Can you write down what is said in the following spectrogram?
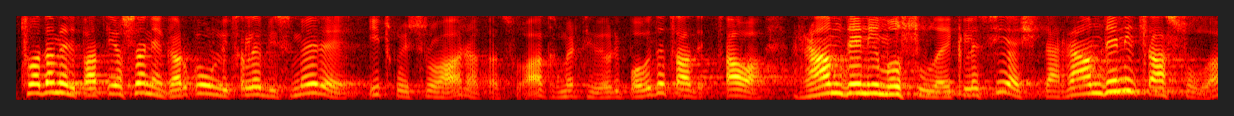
თუ ადამიანი პატიოსანია გარკვეული წლების მერე იტყვის რომ არა კაცო, აქ ღმერთი ვერი პოვე და წავა, რამდენი მოსულა ეკლესიაში და რამდენი წასულა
